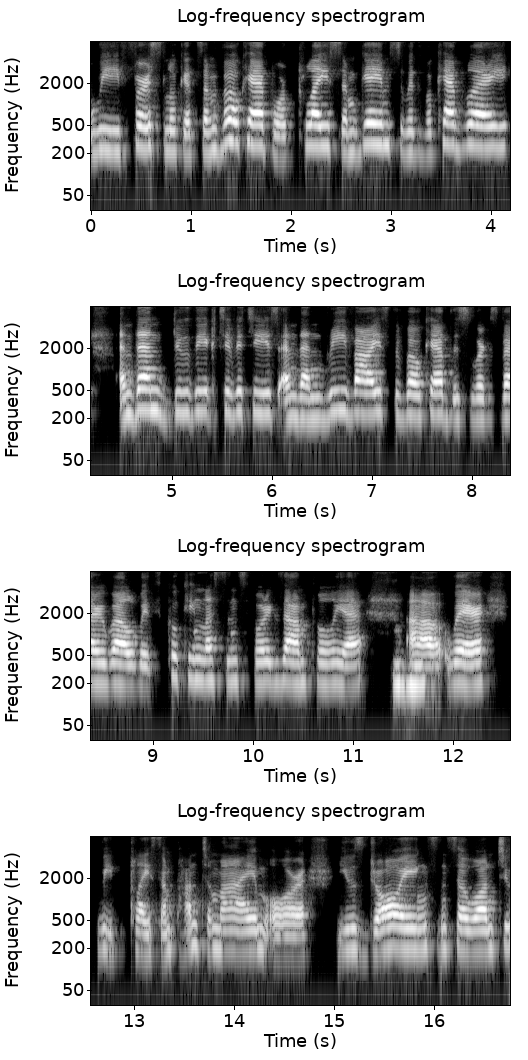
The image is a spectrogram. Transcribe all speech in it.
we first look at some vocab or play some games with vocabulary and then do the activities and then revise the vocab. This works very well with cooking lessons, for example, yeah, mm -hmm. uh, where we play some pantomime or use drawings and so on to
